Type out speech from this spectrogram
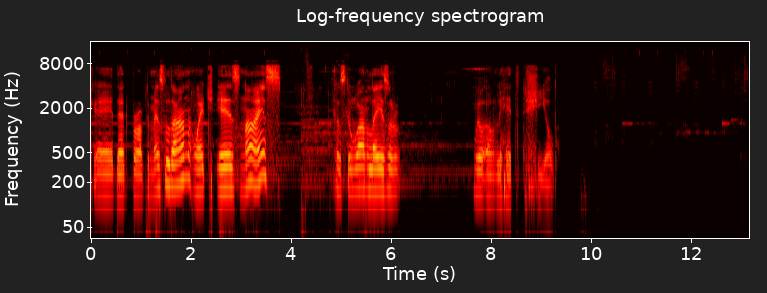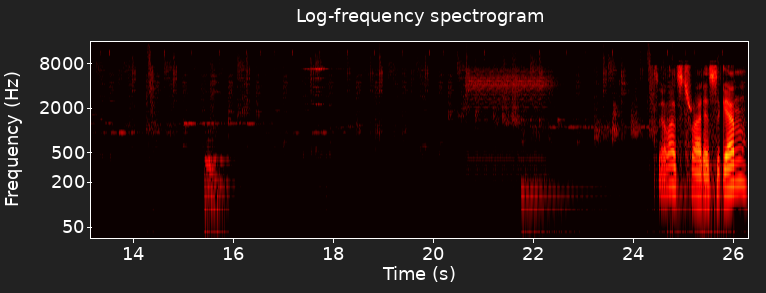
Okay, that brought the missile down, which is nice, because the one laser will only hit the shield. So let's try this again.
